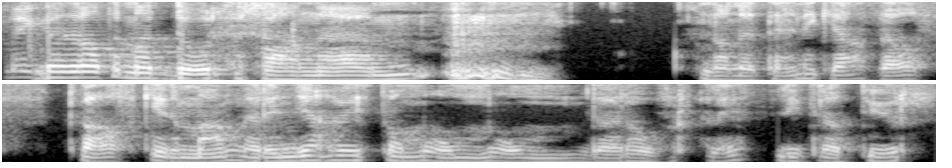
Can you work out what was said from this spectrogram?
maar ik ben er altijd maar doorgegaan. ehm. en dan uiteindelijk, ja, zelf twaalf keer een maand naar India geweest om, om, om daarover allee, literatuur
